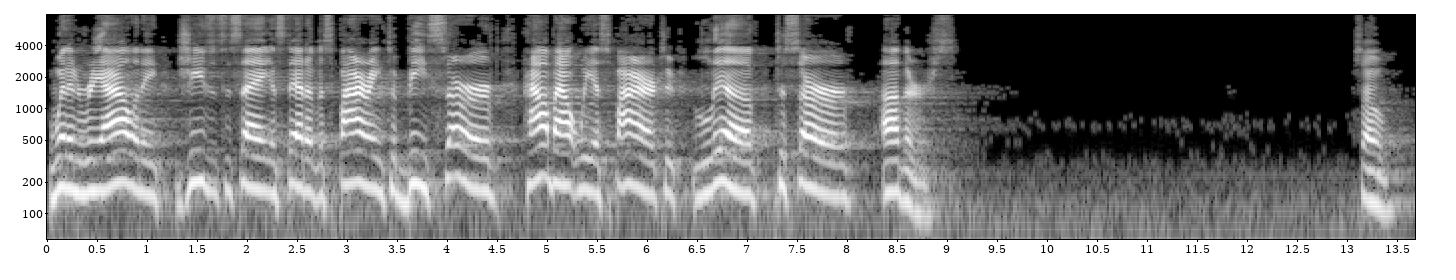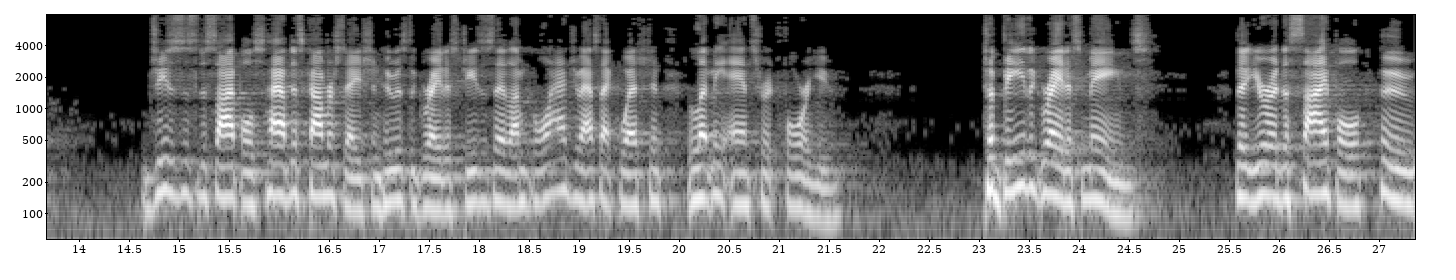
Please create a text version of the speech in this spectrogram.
When in reality, Jesus is saying instead of aspiring to be served, how about we aspire to live to serve others? So, Jesus' disciples have this conversation who is the greatest? Jesus says, I'm glad you asked that question. Let me answer it for you. To be the greatest means that you're a disciple who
